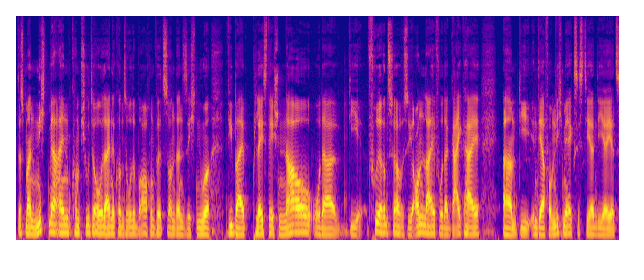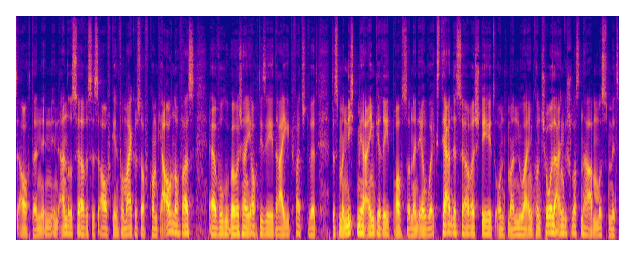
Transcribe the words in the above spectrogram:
dass man nicht mehr einen Computer oder eine Konsole brauchen wird, sondern sich nur wie bei PlayStation Now oder die früheren Services wie OnLive oder Gaikai ähm, die in der Form nicht mehr existieren, die ja jetzt auch dann in, in andere Services aufgehen. Von Microsoft kommt ja auch noch was, äh, worüber wahrscheinlich auch diese E3 gequatscht wird, dass man nicht mehr ein Gerät braucht, sondern irgendwo extern der Server steht und man nur einen Controller angeschlossen haben muss mit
